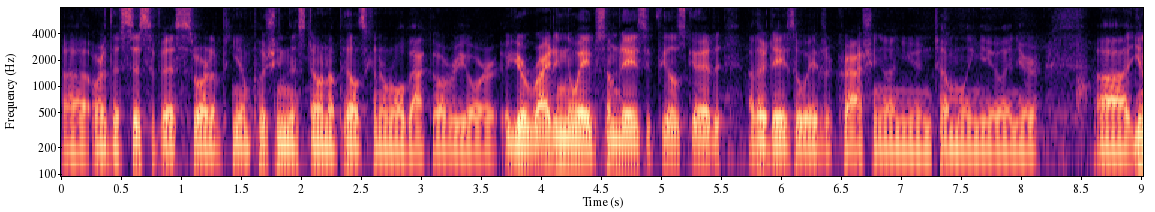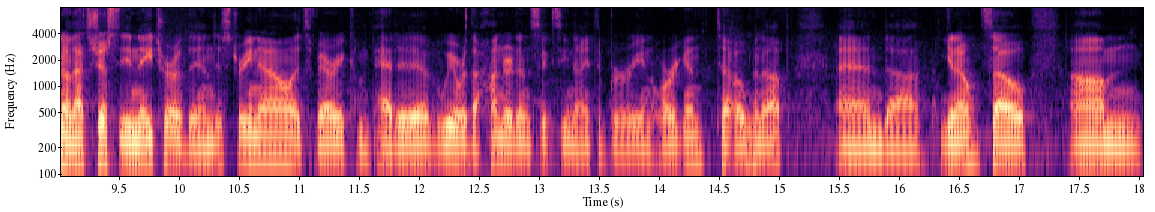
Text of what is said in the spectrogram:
uh, or the Sisyphus sort of, you know, pushing the stone uphill, it's going to roll back over you. Or you're riding the wave. Some days it feels good. Other days the waves are crashing on you and tumbling you. And you're, uh, you know, that's just the nature of the industry now. It's very competitive. We were the 169th brewery in Oregon to open up, and uh, you know, so um,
